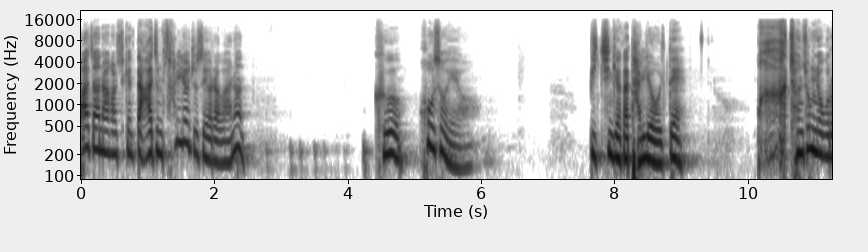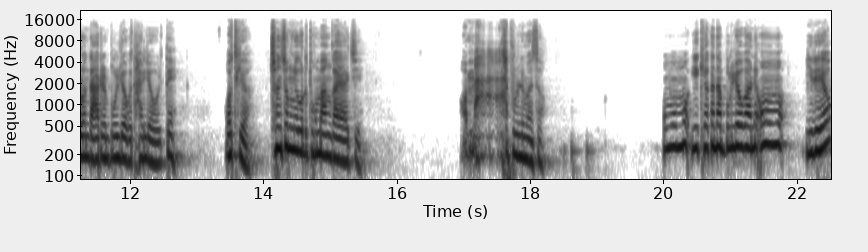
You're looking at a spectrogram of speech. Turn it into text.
빠져나갈 수 있게 나 좀 살려주세요라고 하는 그 호소예요. 미친 개가 달려올 때 막 전속력으로 나를 물려고 달려올 때 어떻게 해요? 전속력으로 도망가야지. 엄마 부르면서 어머머 이 개가 나 물려가네 어머머 이래요?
